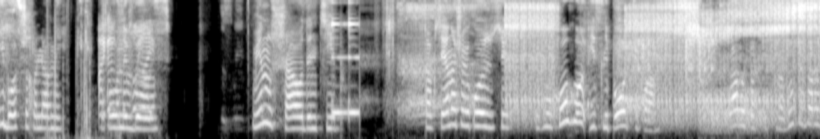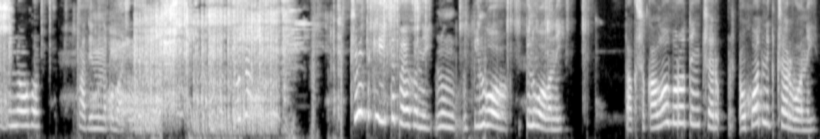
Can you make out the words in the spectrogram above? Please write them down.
І бос ще халявний. Якого не вбили. Мінус ще один тип. Так, це я знайшов якогось глухого і сліпого типа. Ось так підкрадуся зараз до нього. А, він мене побачив. Ну. Чого він такий тепеханий? Ну, пінгов... пінгований. Так, шакал оборотень, чер... охотник червоний.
